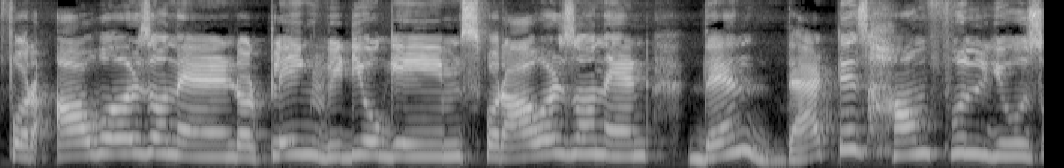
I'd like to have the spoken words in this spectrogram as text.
for hours on end or playing video games for hours on end, then that is harmful use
